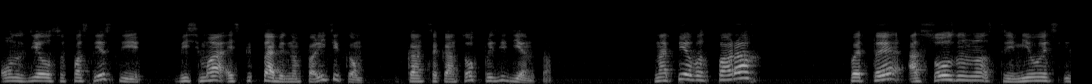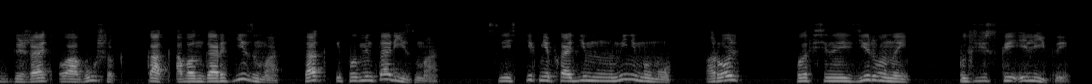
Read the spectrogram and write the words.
он сделался впоследствии весьма респектабельным политиком в конце концов президентом. На первых порах ПТ осознанно стремилась избежать ловушек как авангардизма, так и парламентаризма, свести к необходимому минимуму роль профессионализированной политической элиты.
